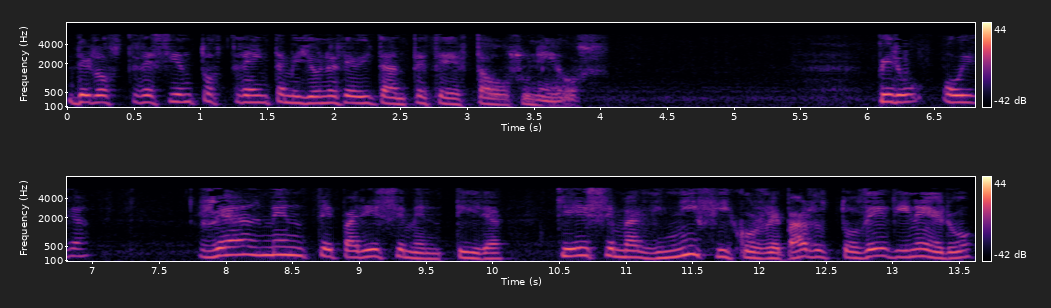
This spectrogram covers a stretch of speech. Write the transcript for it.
de los 330 millones de habitantes de Estados Unidos. Pero, oiga, realmente parece mentira que ese magnífico reparto de dinero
